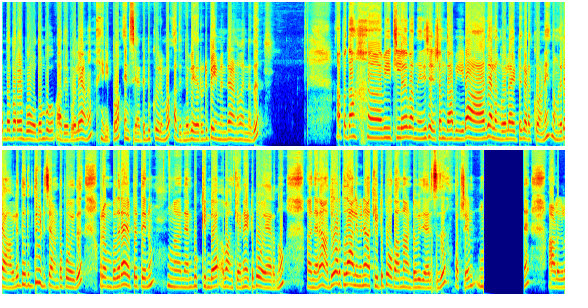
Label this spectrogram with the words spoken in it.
എന്താ പറയാ ബോധം പോവും. അതേപോലെയാണ് ഇനിയിപ്പോ N C R T book വരുമ്പോൾ അതിന്റെ വേറൊരു പേയ്മെന്റ് ആണ് വന്നത്. അപ്പോൾ ദാ വീട്ടിൽ വന്നതിന് ശേഷം ദാ വീട് ആകെ അലങ്കോലായിട്ട് കിടക്കുവാണ്. നമ്മൾ രാവിലെ ധൃതി പിടിച്ചാണ് കേട്ടോ പോയത്. ഒരു ഒമ്പതര ആയപ്പോഴത്തേനും ഞാൻ ബുക്കിന്റെ വാങ്ങിക്കാനായിട്ട് പോയായിരുന്നു. ഞാൻ ആദ്യം ഓർത്തത് ആലിമിനെ ആക്കിയിട്ട് പോകാമെന്നാണ് കേട്ടോ വിചാരിച്ചത്. പക്ഷേ ആളുകൾ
